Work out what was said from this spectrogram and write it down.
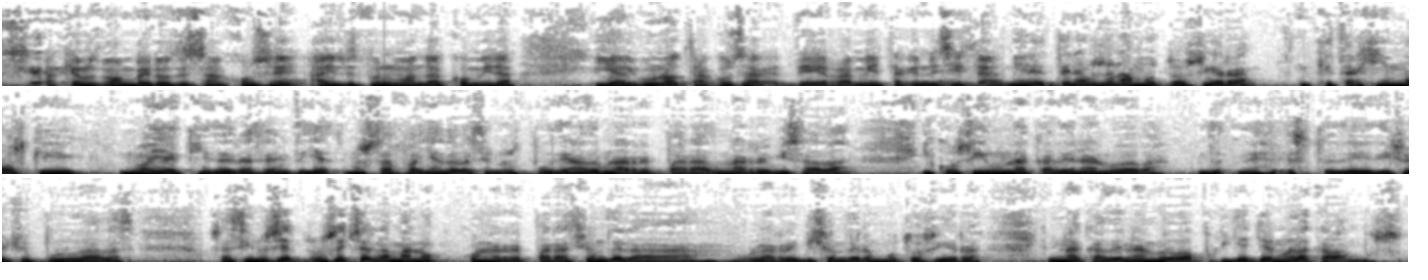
sí. Aquí los bomberos de San José, ahí les pueden mandar comida y alguna otra cosa de herramienta que necesitan. mire, tenemos una motosierra que trajimos que no hay aquí, desgraciadamente ya nos está fallando. A ver si nos pudieran dar una reparada, una revisada y conseguir una cadena nueva de, este, de 18 pulgadas. O sea, si nos, nos echan la mano con la reparación de la, o la revisión de la motosierra y una cadena nueva, porque ya, ya no la acabamos.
